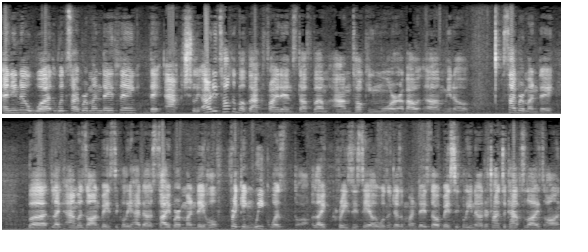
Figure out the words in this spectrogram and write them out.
And you know what? With Cyber Monday thing, they actually I already talked about Black Friday and stuff, but I'm, I'm talking more about um, you know Cyber Monday. But like Amazon basically had a Cyber Monday whole freaking week was uh, like crazy sale. It wasn't just a Monday. So basically, you know, they're trying to capitalize on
